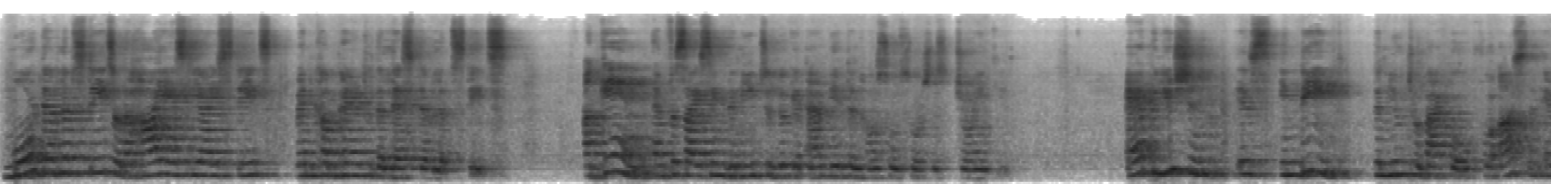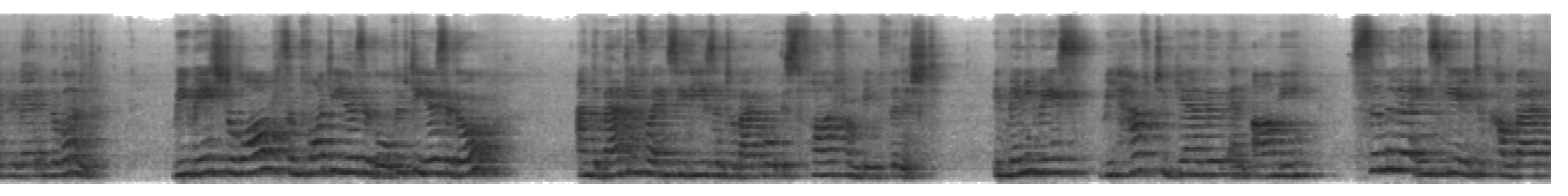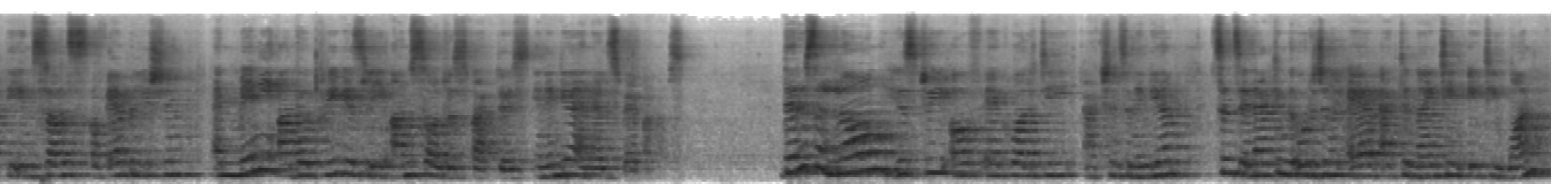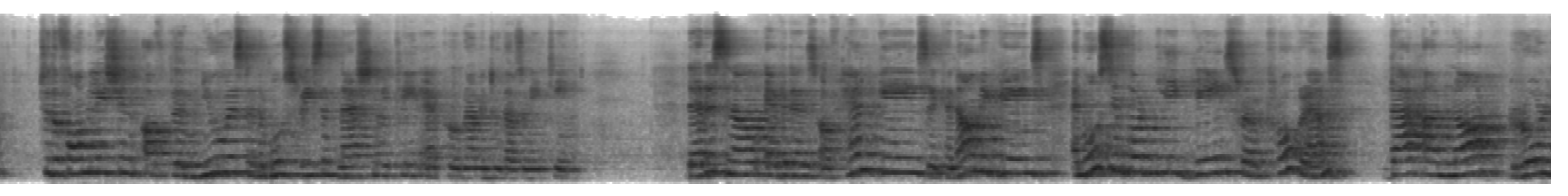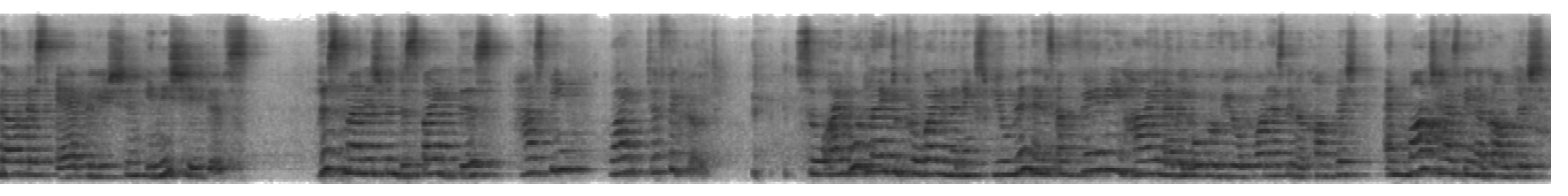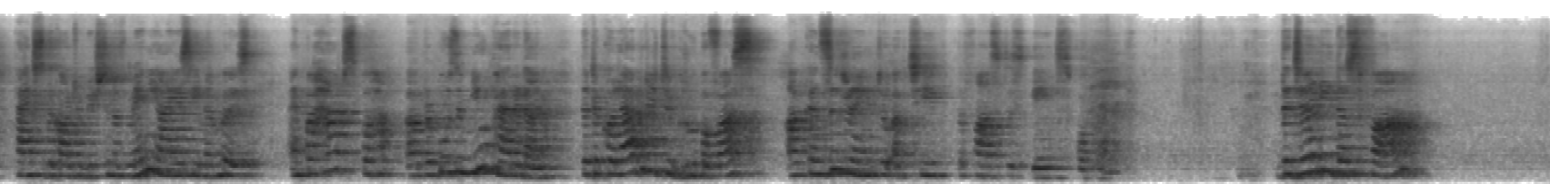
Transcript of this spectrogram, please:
more developed states or the high SDI states when compared to the less developed states. Again, emphasizing the need to look at ambient and household sources jointly. Air pollution is indeed the new tobacco for us and everywhere in the world. We waged a war some 40 years ago, 50 years ago, and the battle for NCDs and tobacco is far from being finished. In many ways, we have to gather an army similar in scale to combat the insults of air pollution and many other previously unsolved risk factors in India and elsewhere perhaps. There is a long history of air quality actions in India since enacting the original Air Act in 1981 to the formulation of the newest and the most recent National Clean Air Program in 2018. There is now evidence of health gains, economic gains, and most importantly, gains from programs that are not rolled out as air pollution initiatives. Risk management, despite this, has been quite difficult. So I would like to provide in the next few minutes a very high-level overview of what has been accomplished and much has been accomplished thanks to the contribution of many ISEE members and perhaps uh, propose a new paradigm that a collaborative group of us are considering to achieve the fastest gains for health. The journey thus far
